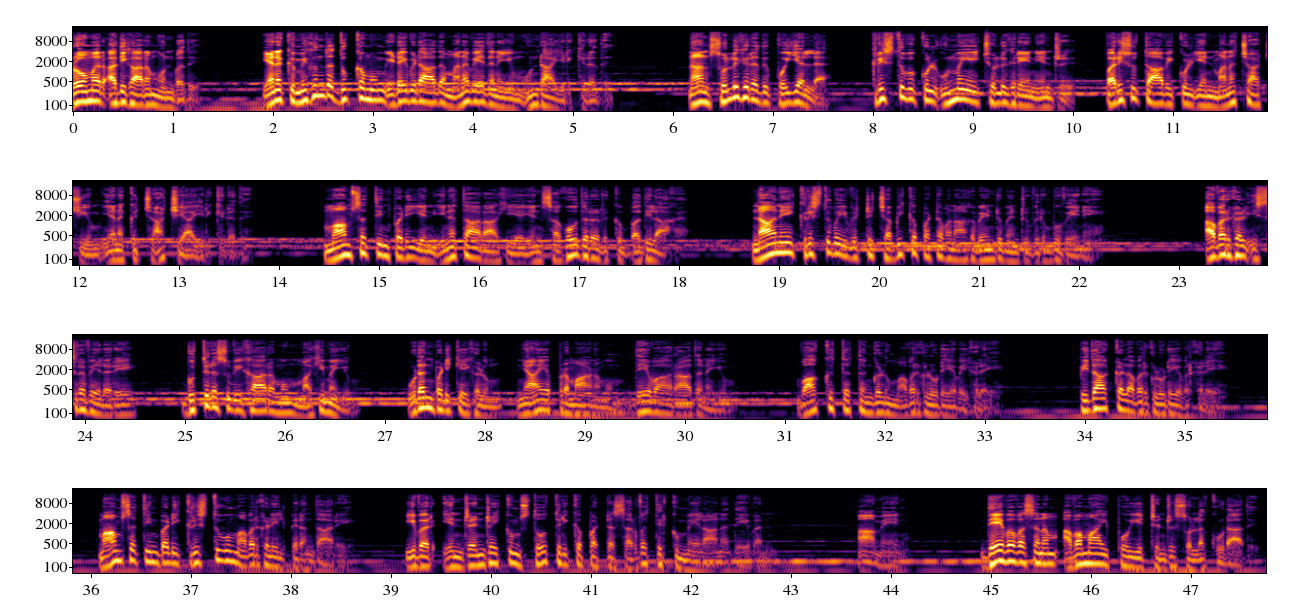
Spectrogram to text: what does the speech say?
ரோமர் அதிகாரம் ஒன்பது. எனக்கு மிகுந்த துக்கமும் இடைவிடாத மனவேதனையும் உண்டாயிருக்கிறது. நான் சொல்லுகிறது பொய்யல்ல கிறிஸ்துவுக்குள் உண்மையைச் சொல்லுகிறேன் என்று பரிசுத்தாவிக்குள் என் மனச்சாட்சியும் எனக்குச் சாட்சியாயிருக்கிறது. மாம்சத்தின்படி என் இனத்தாராகிய என் சகோதரருக்கு பதிலாக நானே கிறிஸ்துவை விட்டு சபிக்கப்பட்டவனாக வேண்டும் என்று விரும்புவேனே. அவர்கள் இஸ்ரவேலரே புத்திர சுவிகாரமும் மகிமையும் உடன்படிக்கைகளும் நியாயப்பிரமாணமும் தேவாராதனையும் வாக்குத்தத்தங்களும் அவர்களுடையவைகளே. பிதாக்கள் அவர்களுடையவர்களே மாம்சத்தின்படி கிறிஸ்துவும் அவர்களில் பிறந்தாரே. இவர் என்றென்றைக்கும் ஸ்தோத்திரிக்கப்பட்ட சர்வத்திற்கும் மேலான தேவன். ஆமேன். தேவவசனம் அவமாய்ப் போயிற்றென்று சொல்லக்கூடாது.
